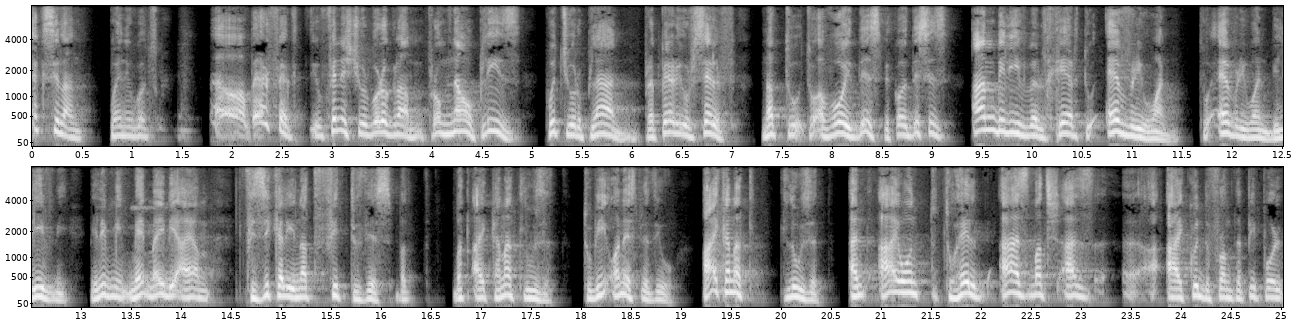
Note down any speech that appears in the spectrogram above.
excellent. When you go to school. Oh, perfect. You finish your program. From now, please put your plan. Prepare yourself not to, to avoid this because this is unbelievable care to everyone to everyone believe me believe me may, maybe i am physically not fit to this but but i cannot lose it to be honest with you i cannot lose it. And I want to help as much as uh, I could from the people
